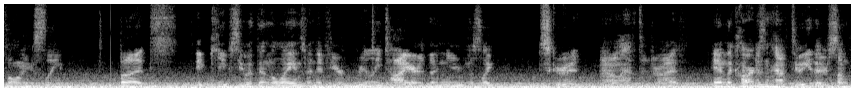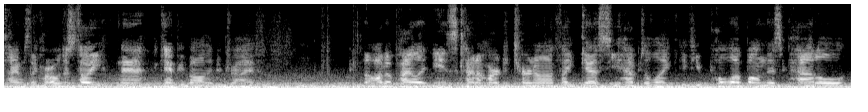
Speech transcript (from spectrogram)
falling asleep. But it keeps you within the lanes, and if you're really tired, then you're just like, screw it, I don't have to drive. And the car doesn't have to either. Sometimes the car will just tell you, nah, I can't be bothered to drive. The autopilot is kind of hard to turn off. I guess you have to like, if you pull up on this paddle,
